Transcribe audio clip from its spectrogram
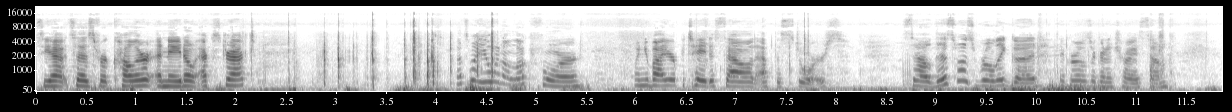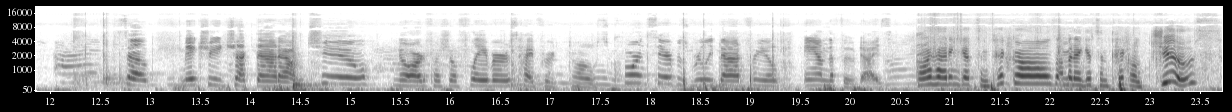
See how it says for color, annatto extract? That's what you want to look for when you buy your potato salad at the stores. So this was really good. The girls are going to try some. So make sure you check that out too. No artificial flavors. High fructose corn syrup is really bad for you and the food dyes. Go ahead and get some pickles. I'm going to get some pickle juice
